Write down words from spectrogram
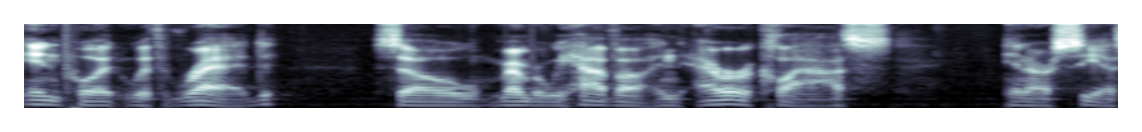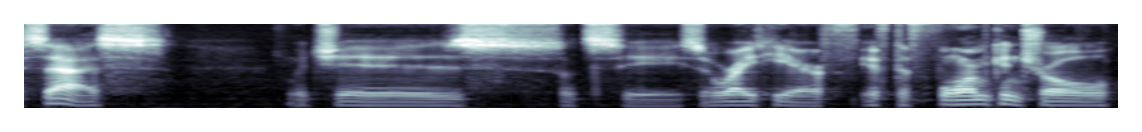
input with red. So remember, we have a, an error class in our CSS, which is, let's see, so right here, if, if the form control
